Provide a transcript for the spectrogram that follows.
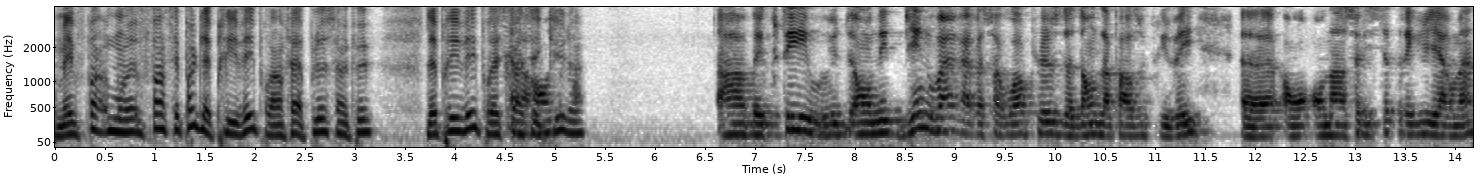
Mais vous, vous pensez pas que le privé pourrait en faire plus un peu? Le privé pourrait se casser le cul, là? Ah, ben écoutez, on est bien ouvert à recevoir plus de dons de la part du privé. Euh, on, en sollicite régulièrement.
